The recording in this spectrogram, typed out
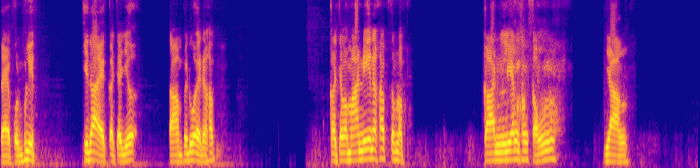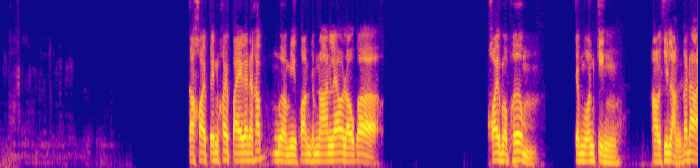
แต่ผลผลิตที่ได้ก็จะเยอะตามไปด้วยนะครับ ก็จะประมาณนี้นะครับสำหรับการเลี้ยงทั้งสองอย่างก็ค่อยเป็นค่อยไปกันนะครับ เมื่อมีความชำนาญแล้วเราก็ค่อยมาเพิ่ม จำนวนกิ่ง เอาทีหลังก็ได้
